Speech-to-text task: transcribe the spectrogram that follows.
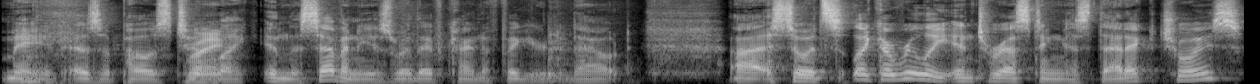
made as opposed to Right. like in the 70s where they've kind of figured it out. Uh, so it's like a really interesting aesthetic choice.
